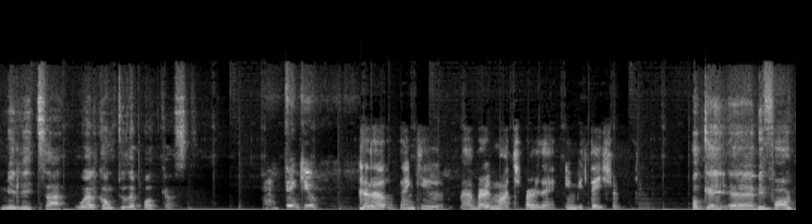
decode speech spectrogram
Militza, welcome to the podcast. Thank you. Hello, thank you uh, very much for the invitation. Okay, uh, before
